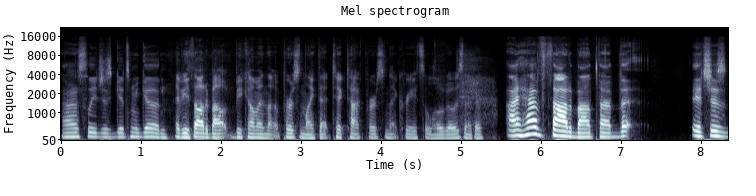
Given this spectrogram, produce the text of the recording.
honestly just gets me good. have you thought about becoming a person like that TikTok person that creates the logos that are? I have thought about that. It's just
